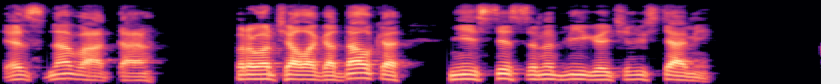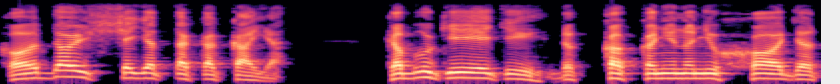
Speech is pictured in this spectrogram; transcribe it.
Тесновато, — проворчала гадалка, неестественно двигая челюстями. — Ходощая-то какая! Каблуки эти, да как они на них ходят!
